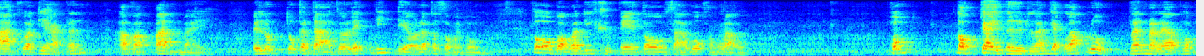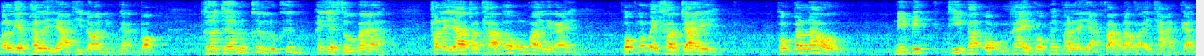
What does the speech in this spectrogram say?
ปากขวดที่หักนั้น เอามาปั้นใหม่ เป็นรูปตุ๊กตาตัวเล็กนิดเดียวแล้วก็ส่งให้ผม พระองค์บอกว่านี่คือเปโตสาวกของเรา ผม ตกใจตื่นหลังจากรับรูปนั้นมาแล้ว ผมก็เรียกภรรยาที่นอนอยู่นะบอก เธอเธอลุกขึ้นลุกขึ้น พระเยซูมา ภรรยาก็ถามพระองค์ว่ายังไง ผมก็ไม่เข้าใจ ผมก็เล่านิมิตที่พระองค์ให้ผมให้ภรรยาฟังเราก็อธิษฐานกัน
